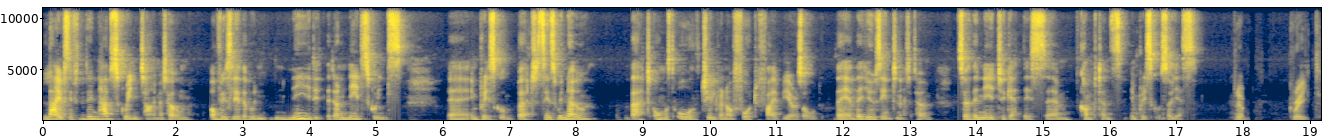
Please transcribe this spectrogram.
lives, if they didn't have screen time at home, obviously they wouldn't need it. They don't need screens uh, in preschool. But since we know that almost all children of four to five years old, they, they use internet at home. So they need to get this um, competence in preschool. So yes. Yep. Great.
